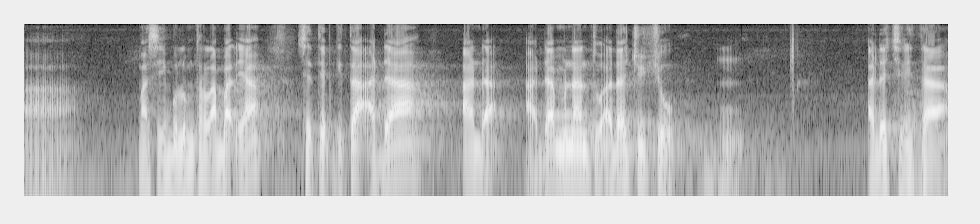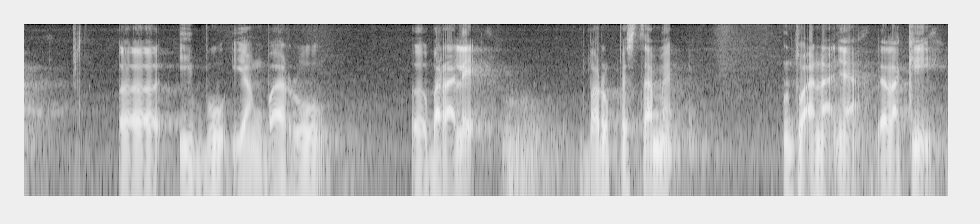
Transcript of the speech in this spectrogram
nah, masih belum terlambat ya setiap kita ada ada ada menantu, ada cucu. Hmm. Ada cerita uh, ibu yang baru uh, barale, baru pesta untuk anaknya lelaki.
